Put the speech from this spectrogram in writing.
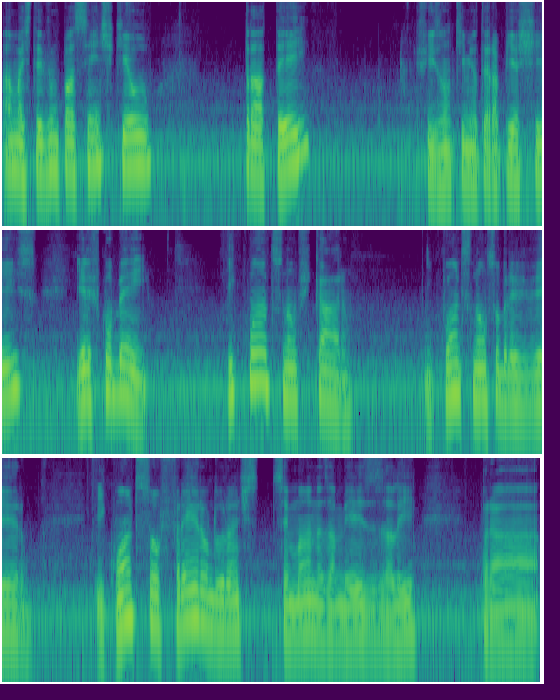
Ah, mas teve um paciente que eu tratei, fiz uma quimioterapia X e ele ficou bem. E quantos não ficaram? E quantos não sobreviveram? E quantos sofreram durante semanas a meses ali para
